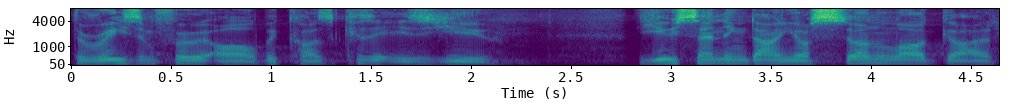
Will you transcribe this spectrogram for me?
the reason for it all because, because it is you. You sending down your Son, Lord God,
